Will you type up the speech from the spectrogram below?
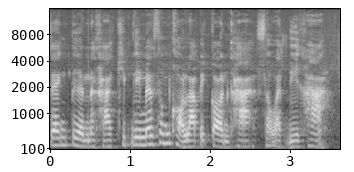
แจ้งเตือนนะคะ คลิปนี้แม่ส้มขอลาไปก่อนค่ะ สวัสดีค่ะ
